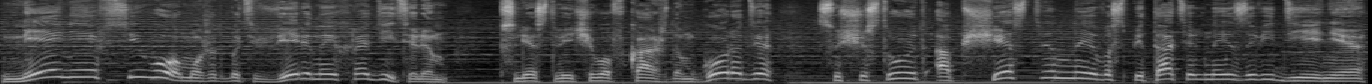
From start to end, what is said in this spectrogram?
менее всего может быть вверено их родителям, вследствие чего в каждом городе существуют общественные воспитательные заведения,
